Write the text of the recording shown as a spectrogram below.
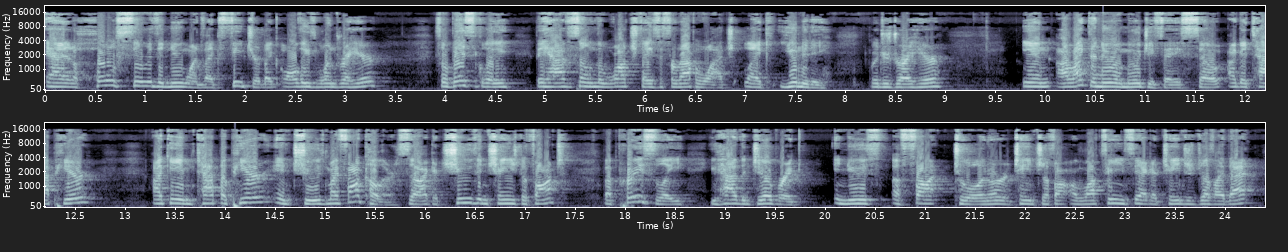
and added a whole series of new ones, like featured, like all these ones right here. So basically, they have some of the watch faces from Apple Watch, like Unity, which is right here. And I like the new emoji face, so I could tap here. I can even tap up here and choose my font color. So I could choose and change the font. But previously, you had the jailbreak and use a font tool in order to change the font on lock screen. You see I could change it just like that.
